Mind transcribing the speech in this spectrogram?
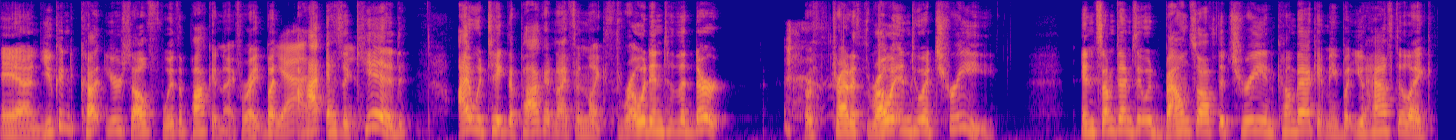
And you can cut yourself with a pocket knife, right? But Yeah. I, as a kid, I would take the pocket knife and like throw it into the dirt or try to throw it into a tree. And sometimes it would bounce off the tree and come back at me, but you have to like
